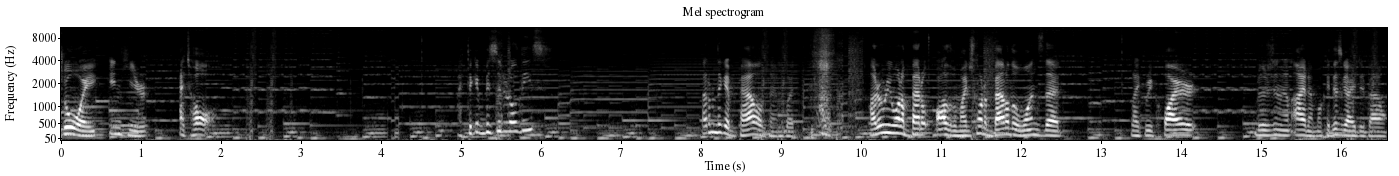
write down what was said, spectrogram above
Joy in here at all. I think I visited all these. I don't think I battled them, but I don't really want to battle all of them. I just want to battle the ones that like require there's an item. Okay, this guy did battle.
